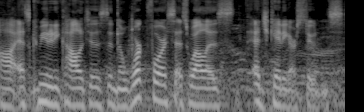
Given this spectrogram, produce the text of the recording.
uh, as community colleges in the workforce as well as educating our students.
